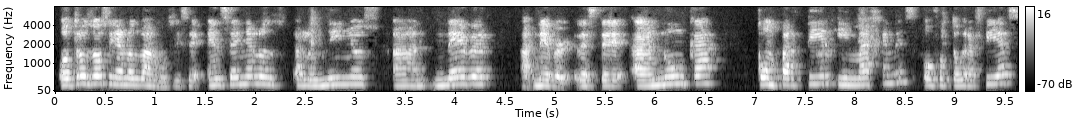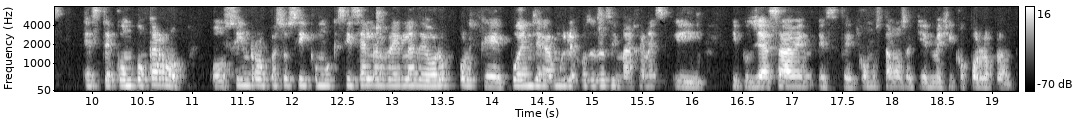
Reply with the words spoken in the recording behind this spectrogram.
Otros dos y ya nos vamos. Dice, enseña a los, a los niños a never, a never, este, a nunca compartir imágenes o fotografías este, con poca ropa o sin ropa, eso sí, como que sí sea la regla de oro porque pueden llegar muy lejos esas imágenes y, y pues ya saben este, cómo estamos aquí en México por lo pronto.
